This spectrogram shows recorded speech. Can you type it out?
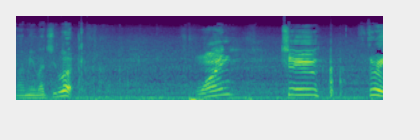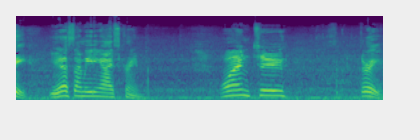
Let me let you look. One, two, three. Yes, I'm eating ice cream. One, two, three.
